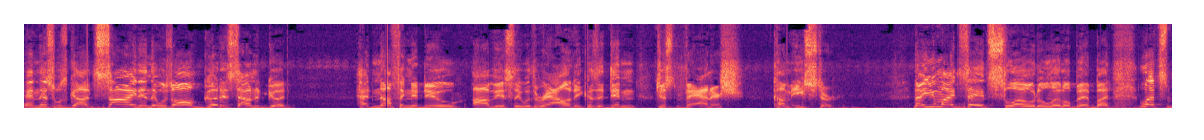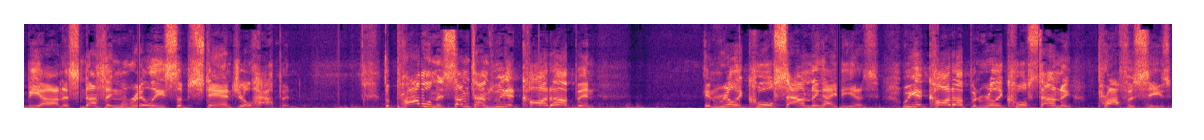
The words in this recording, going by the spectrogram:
and this was god's sign and it was all good. It sounded good. Had nothing to do obviously with reality because it didn't just vanish come easter. Now you might say it slowed a little bit but let's be honest nothing really substantial happened. The problem is sometimes we get caught up in in really cool sounding ideas. We get caught up in really cool sounding prophecies.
